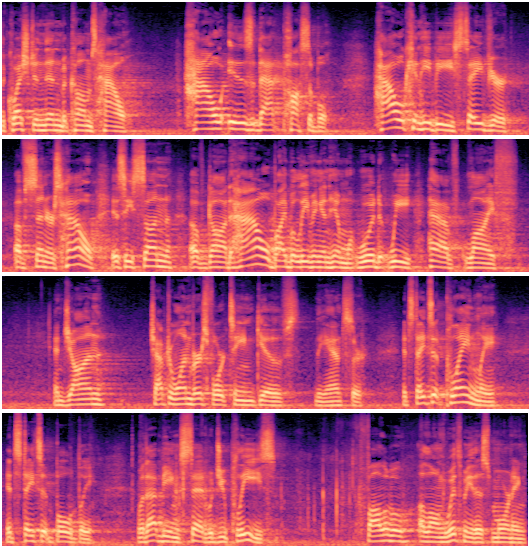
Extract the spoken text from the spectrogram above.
The question then becomes how? How is that possible? How can he be Savior of sinners? How is he Son of God? How, by believing in him, would we have life? And John chapter 1, verse 14 gives the answer. It states it plainly, it states it boldly. With that being said, would you please follow along with me this morning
